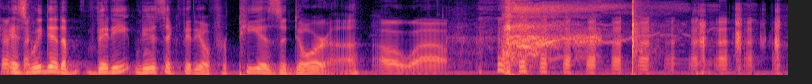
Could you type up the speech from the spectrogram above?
is we did a video music video for Pia Zadora, oh wow,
